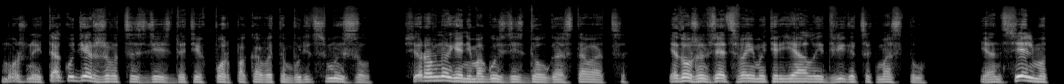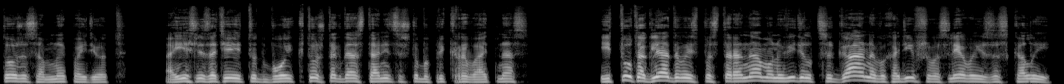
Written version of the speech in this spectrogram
Можно и так удерживаться здесь до тех пор, пока в этом будет смысл. Все равно я не могу здесь долго оставаться. Я должен взять свои материалы и двигаться к мосту. И Ансельму тоже со мной пойдет. А если затеять тут бой, кто же тогда останется, чтобы прикрывать нас? И тут, оглядываясь по сторонам, он увидел цыгана, выходившего слева из-за скалы.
